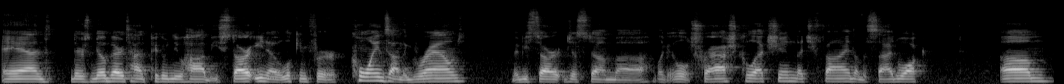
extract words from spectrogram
and there's no better time to pick up a new hobby. Start, you know, looking for coins on the ground. Maybe start just um uh, like a little trash collection that you find on the sidewalk. Um,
